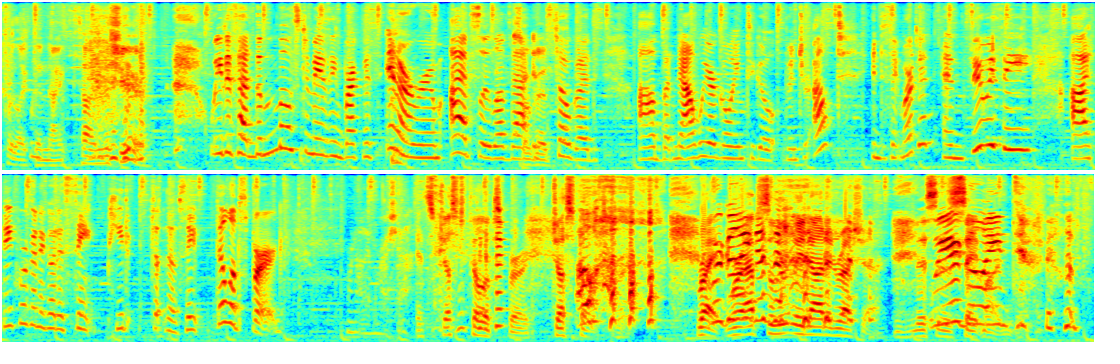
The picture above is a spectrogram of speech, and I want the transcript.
For like the ninth time this year. We just had the most amazing breakfast in our room. I absolutely love that. So good. It's so good. Uh, but now we are going to go venture out into St. Martin and see what we see. I think we're going to go to St. Peter, no, St. Philipsburg. We're not in Russia. It's just Philipsburg. Just Philipsburg. Right. We're We're, absolutely not in Russia. This we is St. going Martin. to Philipsburg.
